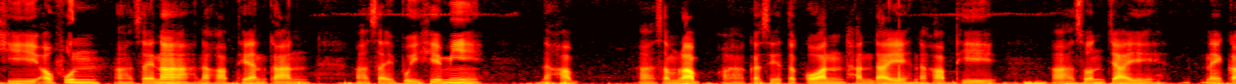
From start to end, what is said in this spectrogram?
ขี้เอาฝุ่นใส่หน้านะครับแทนการใส่ปุ๋ยเคมีนะครับสำหรับเกษตรกรท่านใดนะครับที่สนใจในก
